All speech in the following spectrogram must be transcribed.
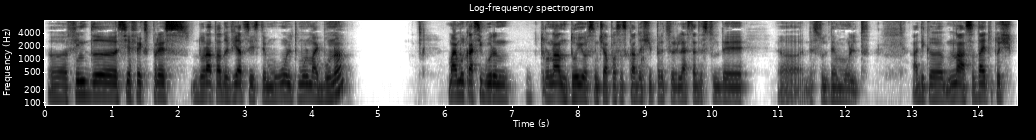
Uh, fiind uh, CF Express, durata de viață este mult, mult mai bună. Mai mult ca sigur, într-un an, doi ori să înceapă să scadă și prețurile astea destul de, destul de mult. Adică, na, să dai totuși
